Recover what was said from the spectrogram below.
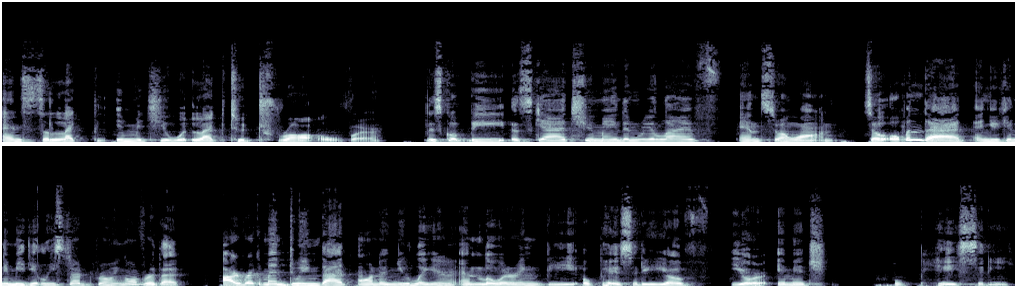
and select the image you would like to draw over. This could be a sketch you made in real life and so on. So open that and you can immediately start drawing over that. I recommend doing that on a new layer and lowering the opacity of your image. Opacity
